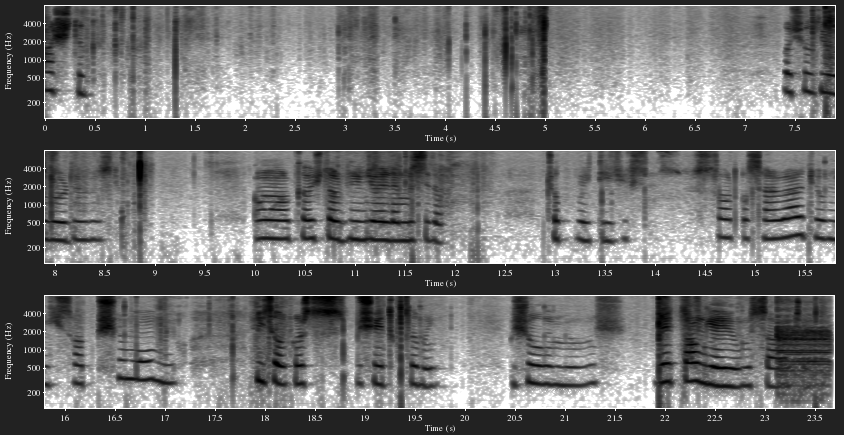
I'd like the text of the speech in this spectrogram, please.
Açtık. Açılıyor gördüğünüz gibi. Ama arkadaşlar güncellemesi de. Çok bekleyeceksiniz. Startla server diyorum 2 saat bir şey mi olmuyor? Hiç arkadaşlar bir şey tıklamayın. Bir şey olmuyormuş. Reklam geliyormuş sadece.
